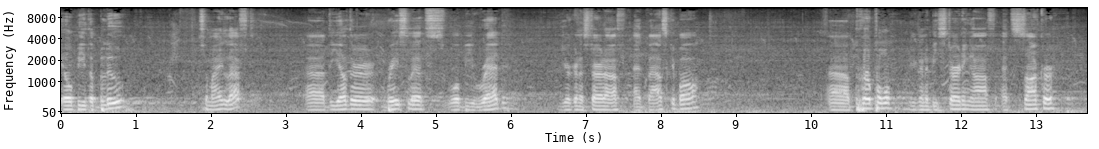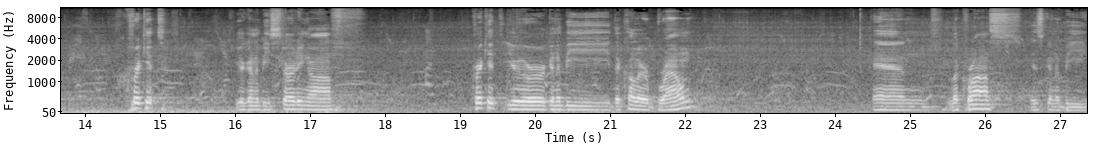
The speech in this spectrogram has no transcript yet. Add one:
it'll be the blue to my left. Uh, the other bracelets will be red. You're going to start off at basketball. Uh, purple, you're going to be starting off at soccer. Cricket, you're going to be starting off. Cricket, you're going to be the color brown. And lacrosse is going to be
